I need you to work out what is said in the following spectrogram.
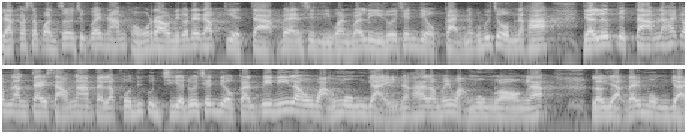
แล้วก็สปอนเซอร์ชุดว่ายน้ำของเรานี่ก็ได้รับเกียรติจากแบรนด์สิริวัณวลีด้วยเช่นเดียวกันนะคุณผู้ชมนะคะ อย่าลืมติดตามและให้กำลังใจสาวงามแต่ละคนที่คุณเชียร์ด้วยเช่นเดียวกัน ปีนี้เราหวังมงใหญ่นะคะ เราไม่หวังมงรองแล้ว เราอยากได้มงใหญ่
